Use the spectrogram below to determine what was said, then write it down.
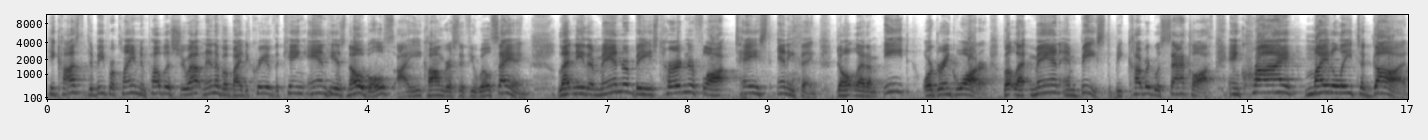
He caused it to be proclaimed and published throughout Nineveh by decree of the king and his nobles, i.e., Congress, if you will, saying, "Let neither man nor beast, herd nor flock taste anything. Don't let them eat or drink water, but let man and beast be covered with sackcloth and cry mightily to God.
